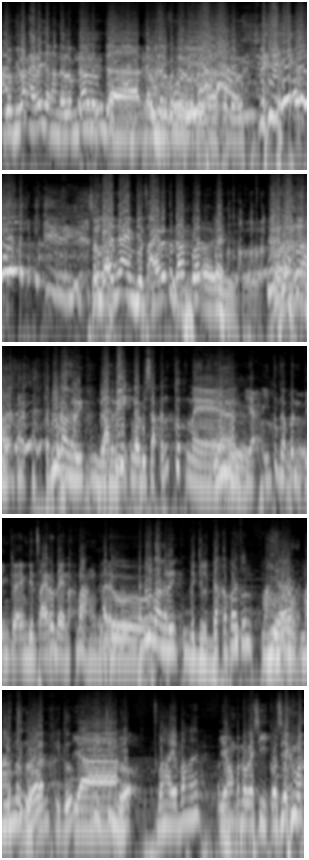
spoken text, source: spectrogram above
Gue bilang airnya jangan dalam-dalam, Jat. Jangan bener bener Seenggaknya ambience airnya tuh dapet. Eh. Tapi lu nggak ngeri Tapi ngeri. nggak bisa kentut, men. ya itu gak penting tuh ambience airnya udah enak banget. Aduh. Tapi lu nggak ngeri gejeledak apa itu kan marmer, Iya, marmer licin bro. kan itu. Ya. Licin bro, bahaya banget. Ya emang penuh resiko sih emang.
